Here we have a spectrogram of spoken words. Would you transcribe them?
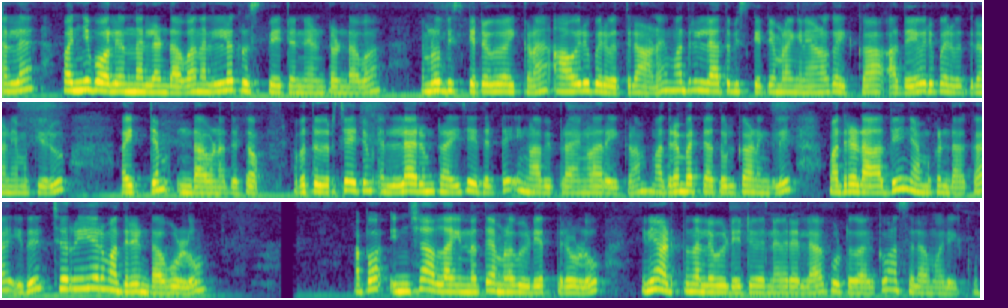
നല്ല പഞ്ഞി അല്ല ഉണ്ടാവുക. നല്ല ക്രിസ്പി ആയിട്ട് തന്നെയാണ് കേട്ടോ ഉണ്ടാവുക. നമ്മൾ ബിസ്ക്കറ്റൊക്കെ കഴിക്കണ ആ ഒരു പരുവത്തിലാണ്. മധുരമില്ലാത്ത ബിസ്ക്കറ്റ് നമ്മൾ എങ്ങനെയാണോ കഴിക്കുക അതേ ഒരു പരുവത്തിലാണ് നമുക്കൊരു ഐറ്റം ഉണ്ടാവുന്നത് കേട്ടോ അപ്പോൾ തീർച്ചയായിട്ടും എല്ലാവരും ട്രൈ ചെയ്തിട്ട് നിങ്ങളെ അഭിപ്രായങ്ങൾ അറിയിക്കണം. മധുരം പറ്റാത്തവർക്കാണെങ്കിൽ മധുരം ഇടാതെ നമുക്ക് ഉണ്ടാക്കാം ഇത് ചെറിയൊരു മധുരം ഉണ്ടാവുള്ളൂ. അപ്പോൾ ഇൻഷാല്ല ഇന്നത്തെ നമ്മളെ വീഡിയോ ഇത്രയേ ഉള്ളൂ. ഇനി അടുത്ത നല്ല വീഡിയോ ആയിട്ട് വരുന്നവരെല്ലാ കൂട്ടുകാർക്കും അസ്സലാമലൈക്കും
